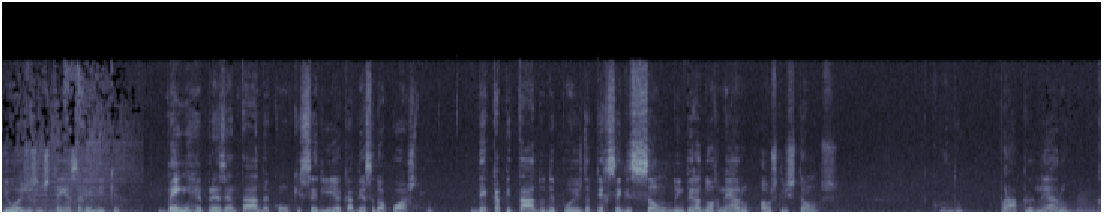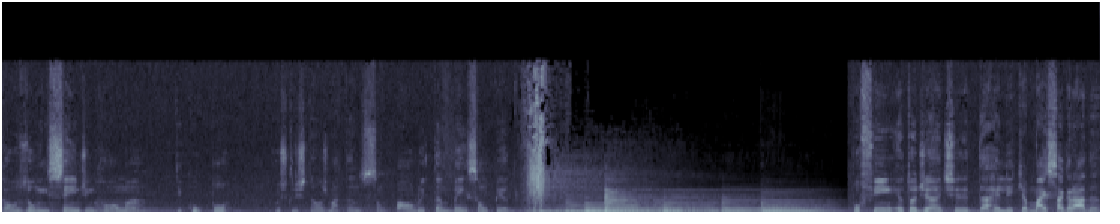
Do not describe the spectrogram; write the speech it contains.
E hoje a gente tem essa relíquia bem representada com o que seria a cabeça do apóstolo decapitado depois da perseguição do imperador Nero aos cristãos, quando o próprio Nero causou um incêndio em Roma e culpou os cristãos, matando São Paulo e também São Pedro. Por fim, eu estou diante da relíquia mais sagrada,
